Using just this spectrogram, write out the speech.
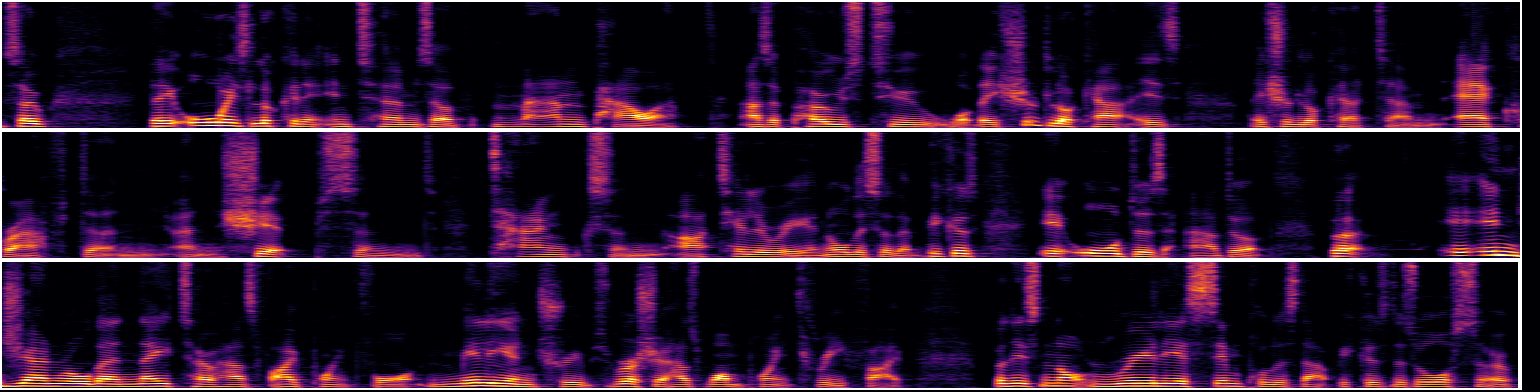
So they always look at it in terms of manpower, as opposed to what they should look at is they should look at um, aircraft and, and ships and tanks and artillery and all this other, because it all does add up. But in general, then NATO has 5.4 million troops, Russia has 1.35. But it's not really as simple as that because there's also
